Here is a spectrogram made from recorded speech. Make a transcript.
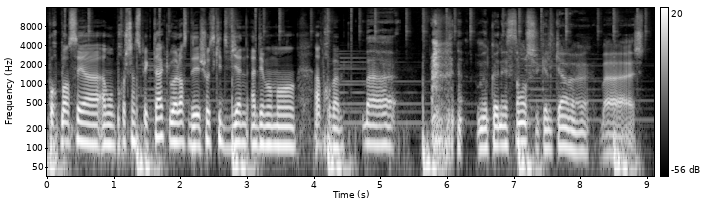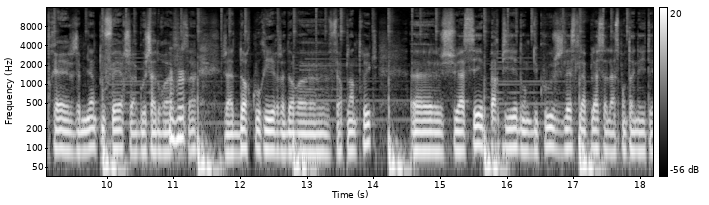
pour penser à, à mon prochain spectacle ou alors c'est des choses qui te viennent à des moments improbables? Bah, me connaissant, je suis quelqu'un, euh, bah, très, j'aime bien tout faire, je suis à gauche, à droite, Mhm. tout ça. J'adore courir, j'adore euh, faire plein de trucs. Euh, je suis assez éparpillé, donc du coup, je laisse la place à la spontanéité.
